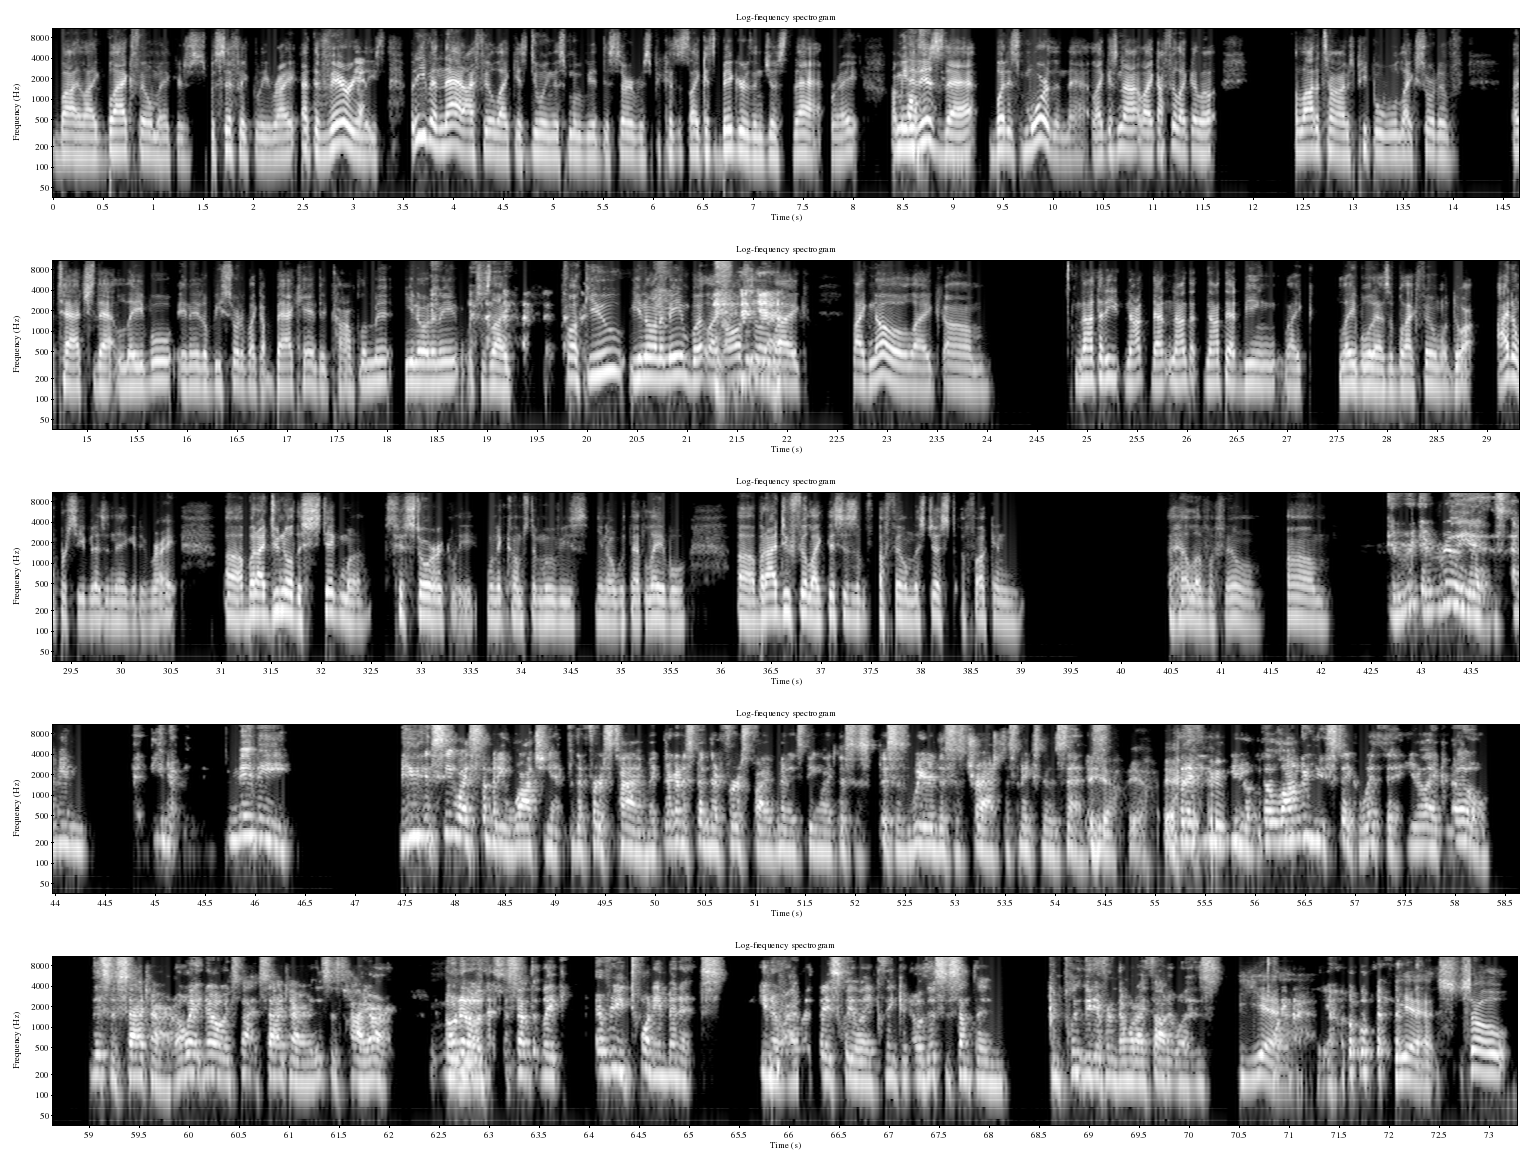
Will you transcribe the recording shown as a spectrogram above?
by like black filmmakers specifically right? At the very Yeah. least. But even that i feel like is doing this movie a disservice because it's like it's bigger than just that right? I mean Oh, it is that but it's more than that. Like it's not like i feel like a, a lot of times people will like sort of attach that label and it'll be sort of like a backhanded compliment you know what i mean? Which is like fuck you you know what i mean? But like also Yeah. like like no like um not that he not that not that not that being like labeled as a black film do I, I don't perceive it as a negative right? Uh but i do know the stigma historically when it comes to movies you know with that label. Uh but i do feel like this is a, a film that's just a fucking a hell of a film. Um It, re- it really is. I mean, you know, maybe you can see why somebody watching it for the first time, like they're going to spend their first five minutes being like, "This is this is weird. This is trash. This makes no sense." yeah yeah yeah But if you you know, the longer you stick with it, you're like, "Oh, this is satire. Oh wait, no, it's not satire. This is high art. Oh no, mm-hmm. this is something like." every 20 minutes, you know, I was basically like thinking, oh, this is something completely different than what I thought it was. Yeah. yeah. So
